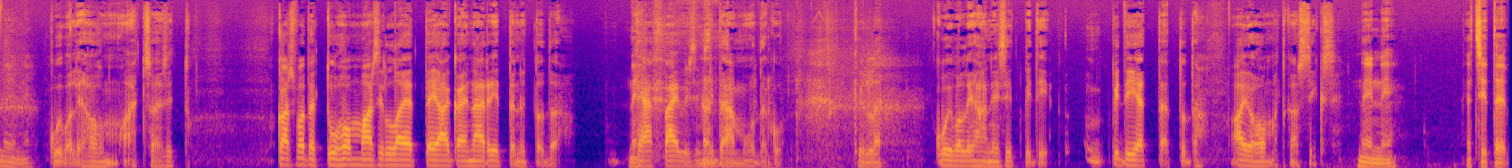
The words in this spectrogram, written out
niin, niin. kuivalihan hommaa, että sai sitten kasvatettua hommaa sillä lailla, että ei aika enää riittänyt tuota, niin. tehdä päivisin mitään muuta kuin Kyllä. kuivalihan, niin sitten piti, piti jättää tuota ajohommat kanssa siksi. Niin, niin. Et sitten,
